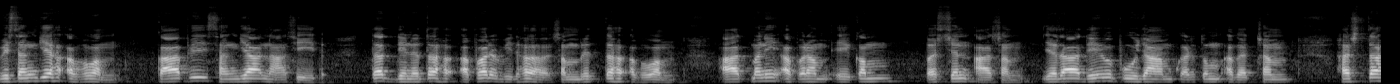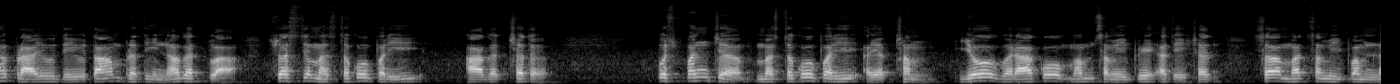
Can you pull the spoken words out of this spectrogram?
विसंज्ञः अभवं कापि संज्ञा नासीत्। तद्दिनतः अपर विध संवृत्त अभवम्। आत्मनि अपरम एकम पश्यन् आसम। यदा देवपूजा कर्तुम अगछम हस्त प्रायो देवता प्रति न गत्वा स्वस्य मस्तकोपरि आगछत पुष्पंच मस्तकोपरि अयक्षम यो वराको मम समीपे अतिषत स मत्समीपम न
